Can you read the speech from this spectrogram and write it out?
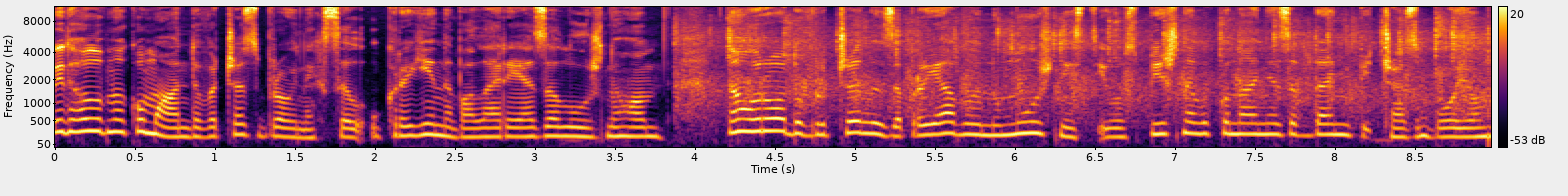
від головнокомандувача Збройних сил України Валерія Залужного. Нагороду вручили за проявлену мужність і успішне виконання завдань під час бою.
